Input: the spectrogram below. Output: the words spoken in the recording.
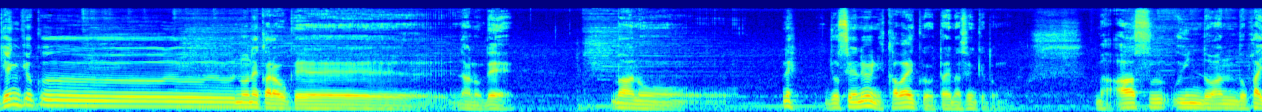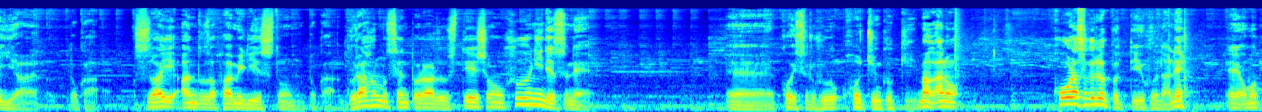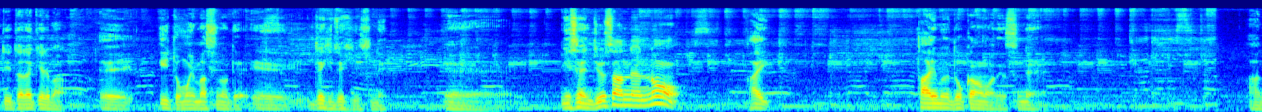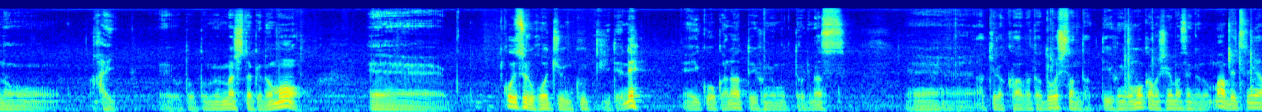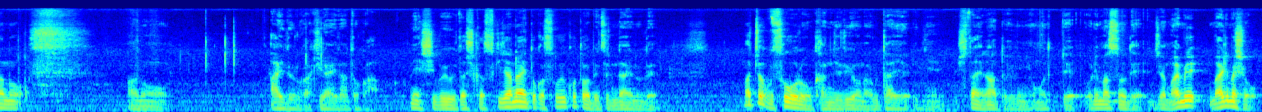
原曲のねカラオケなのでまああのね女性のように可愛くは歌いませんけども「まあ、アース・ウィンド・アンド・ファイヤー」とか「スライ・アンド・ザ・ファミリー・ストーン」とか「グラハム・セントラル・ステーション」風にですね、えー、恋するフォーチュンクッキー。まああのコーラスグループっていう風なね、えー、思っていただければ、えー、いいと思いますので、えー、ぜひぜひですね、えー、2013年のはいタイムドカンはですねあのはい、えー、音を止めましたけども、えー、恋するフォーチュンクッキーでね、えー、行こうかなというふうに思っております。えー、明川端どうしたんだっていうふうに思うかもしれませんけどまあ別にあのあのアイドルが嫌いだとか、ね、渋い歌しか好きじゃないとかそういうことは別にないので、まあ、ちょっとソウルを感じるような歌にしたいなというふうに思っておりますのでじゃあ参りましょ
